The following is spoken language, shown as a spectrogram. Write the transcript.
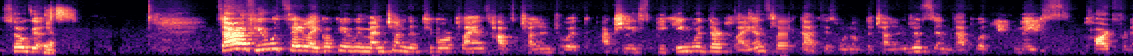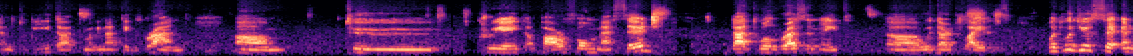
So good. Yes. Sara, if you would say like, okay, we mentioned that your clients have challenge with actually speaking with their clients, like that is one of the challenges, and that what makes hard for them to be that magnetic brand. Um, to create a powerful message that will resonate uh, with our clients. What would you say? And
